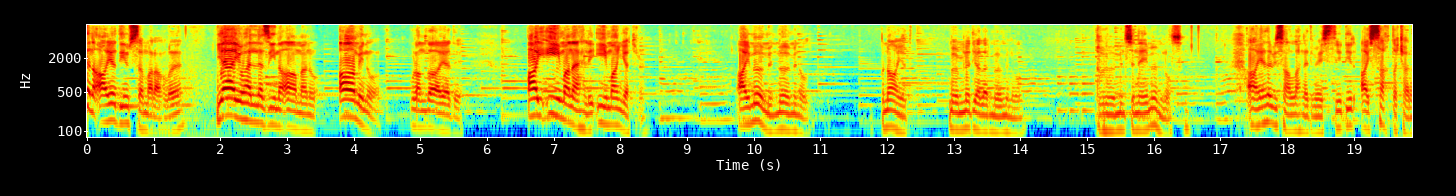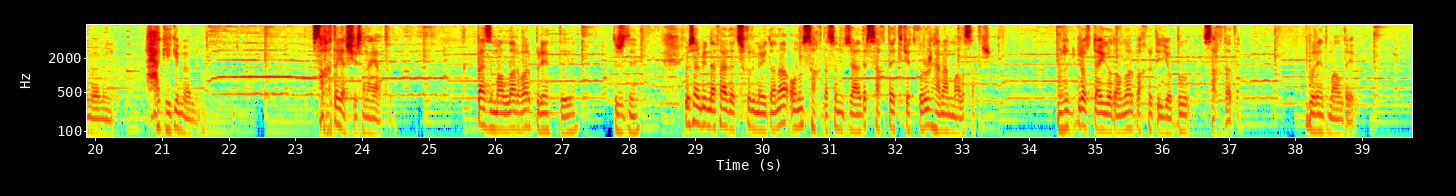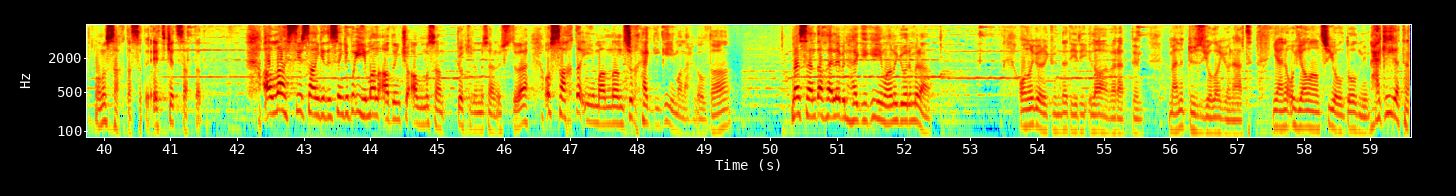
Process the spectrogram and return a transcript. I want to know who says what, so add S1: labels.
S1: dənə ayə deyim sizə maraqlı. Ya eyyuhellezina amenu. Aminu. Quranda ayədir. Ay iman əhli, iman gətirin. Ay mömin, mömin ol. Bu nə ayədir? Möminə deyirlər mömin ol. Bu möminsə nəyə mömin olsun? Ayədə biz Allah nə demək istəyir? Deyir, ay saxtakar mömin, həqiqi mömin. Saxta yaşayırsan həyatı. Bəzi mallar var, brenddir, düzdür. Görürsən bir nəfər də çıxır meydana, onun saxtasını düzəldir, saxta etiket vurur, həmən malı satır. Biraz dəqiq adamlar baxır deyir, "Yo, bu saxtadır. Brend mal deyil. Onun saxtasıdır, etiket saxtadır. Allah istəyirsən gedirsən ki, bu iman adın ki almısan, götürmüsən üstüvə, o saxta imandan çıx həqiqi iman əhli ol da. Mən səndə hələ bil həqiqi imanı görmürəm. Ona görə gündə deyirik, ilah və Rəbbim, məni düz yola yönəlt. Yəni o yalançı yolda olmayım. Həqiqətən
